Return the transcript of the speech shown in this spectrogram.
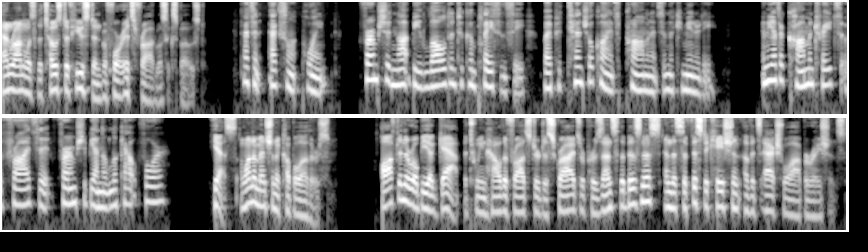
Enron was the toast of Houston before its fraud was exposed. That's an excellent point. Firms should not be lulled into complacency by potential clients' prominence in the community. Any other common traits of frauds that firms should be on the lookout for? Yes, I want to mention a couple others. Often there will be a gap between how the fraudster describes or presents the business and the sophistication of its actual operations.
